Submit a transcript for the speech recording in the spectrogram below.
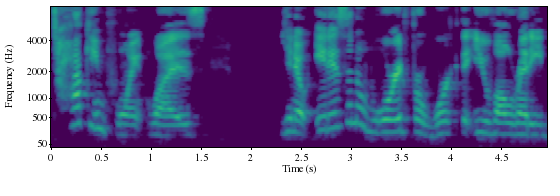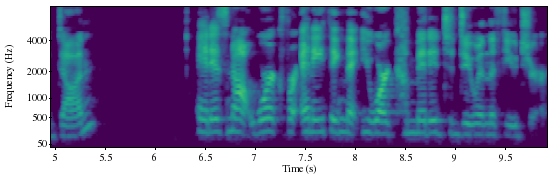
talking point was, you know, it is an award for work that you've already done it is not work for anything that you are committed to do in the future.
